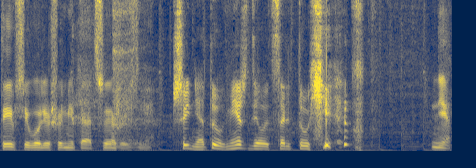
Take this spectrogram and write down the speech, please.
Ты всего лишь имитация жизни. Шиня, а ты умеешь делать сальтухи? Нет.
